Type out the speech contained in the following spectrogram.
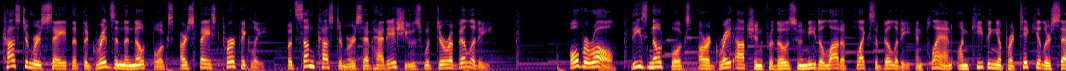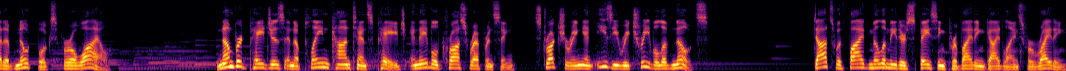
Customers say that the grids in the notebooks are spaced perfectly, but some customers have had issues with durability. Overall, these notebooks are a great option for those who need a lot of flexibility and plan on keeping a particular set of notebooks for a while. Numbered pages and a plain contents page enable cross-referencing, structuring and easy retrieval of notes. Dots with 5mm spacing providing guidelines for writing,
